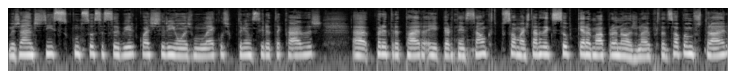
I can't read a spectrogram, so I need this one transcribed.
mas já antes disso começou-se a saber quais seriam as moléculas que poderiam ser atacadas uh, para tratar a hipertensão, que só mais tarde é que se soube que era má para nós, não é? Portanto, só para mostrar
